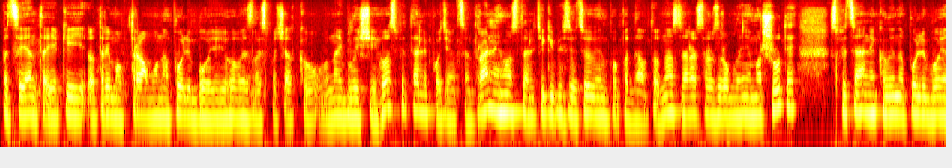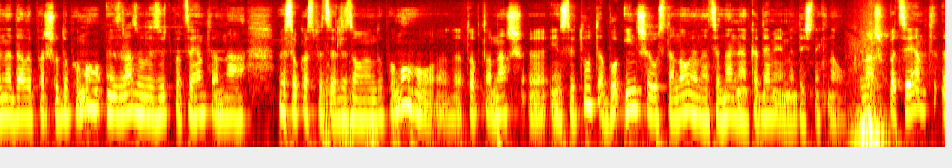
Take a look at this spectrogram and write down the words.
пацієнта, який отримав травму на полі бою, його везли спочатку в найближчий госпіталь, потім в центральний госпіталь. Тільки після цього він попадав. То в нас зараз розроблені маршрути спеціальні, коли на полі бою надали першу допомогу, і зразу везуть пацієнта на високоспеціалізовану допомогу, тобто наш е, інститут або інші установи Національної академії медичних наук. Наш пацієнт, е,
